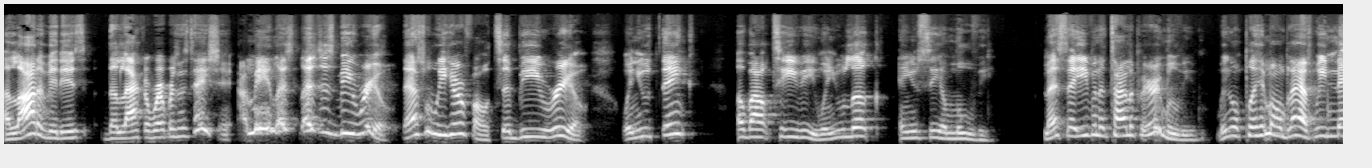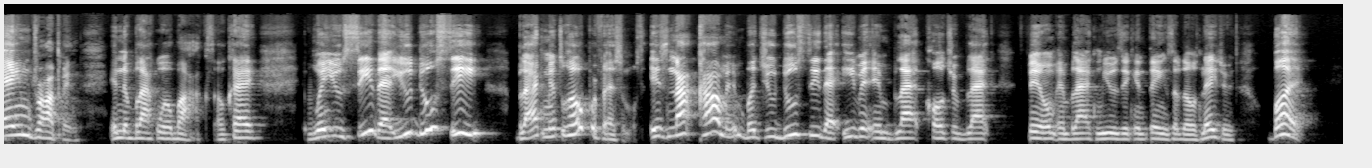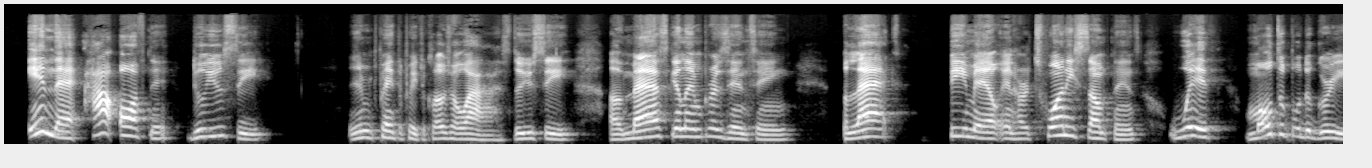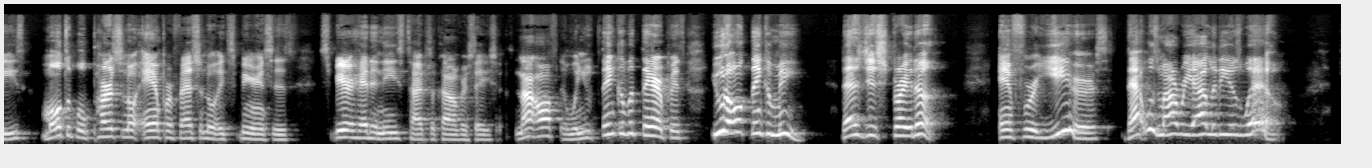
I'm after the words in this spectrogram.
A lot of it is the lack of representation. I mean, let's let's just be real. That's what we here for, to be real. When you think about TV, when you look and you see a movie, let's say even a Tyler Perry movie, we're gonna put him on blast. We name dropping in the Blackwell box. Okay. When you see that, you do see black mental health professionals. It's not common, but you do see that even in black culture, black film, and black music and things of those natures. But in that, how often do you see? Let me paint the picture. Close your eyes. Do you see a masculine presenting black female in her 20 somethings with multiple degrees, multiple personal and professional experiences, spearheading these types of conversations. Not often. When you think of a therapist, you don't think of me. That's just straight up. And for years, that was my reality as well.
